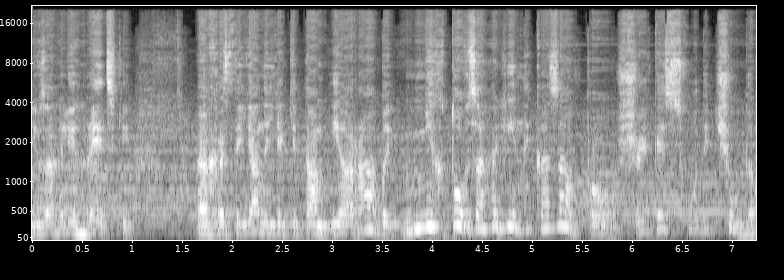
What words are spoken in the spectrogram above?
і взагалі грецькі е, християни, які там, і араби, ніхто взагалі не казав про що якесь сходить чудо.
